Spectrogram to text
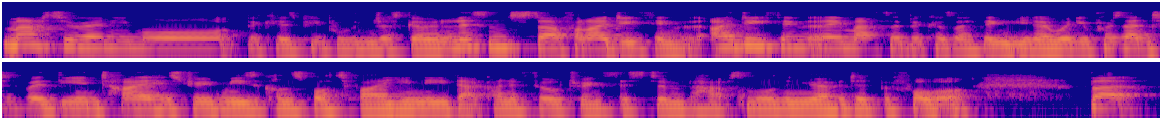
matter anymore? Because people can just go and listen to stuff. And I do think that I do think that they matter because I think you know when you're presented with the entire history of music on Spotify you need that kind of filtering system perhaps more than you ever did before. But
